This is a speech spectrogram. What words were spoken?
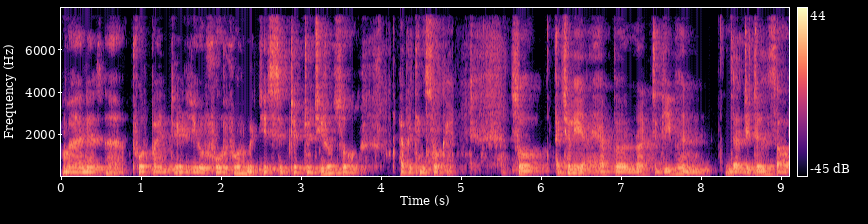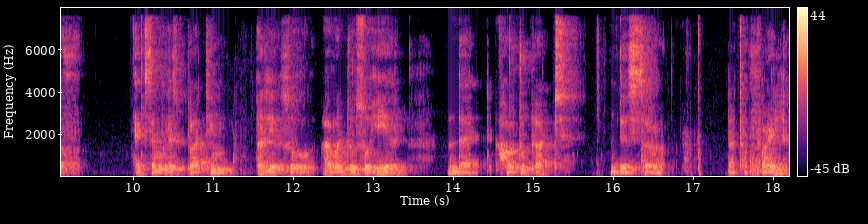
minus, uh, 4.8044 which is shifted to 0 so everything is okay. So actually I have not given the details of XM grace plotting earlier so I want to show here that how to plot this uh, data file.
